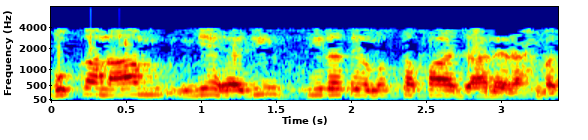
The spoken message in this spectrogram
بک کا نام یہ ہے جی سیرت مصطفیٰ جان رحمت۔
